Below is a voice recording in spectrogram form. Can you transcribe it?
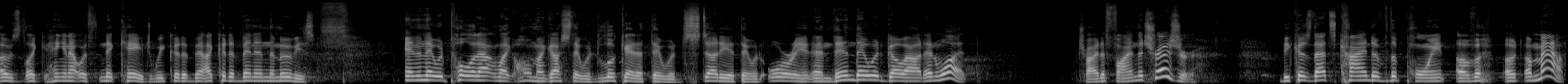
I was like hanging out with Nick Cage. We could have been, I could have been in the movies. And then they would pull it out and like, oh my gosh, they would look at it, they would study it, they would orient, and then they would go out and what? Try to find the treasure. Because that's kind of the point of a, a, a map,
